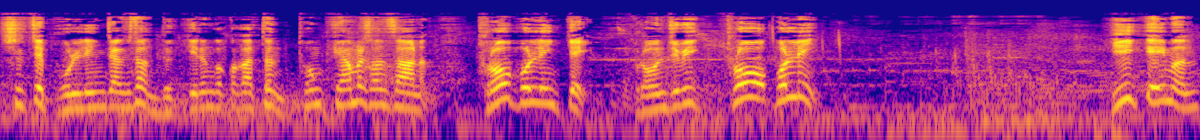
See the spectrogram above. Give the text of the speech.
실제 볼링장에서 느끼는 것과 같은 통쾌함을 선사하는 프로 볼링 게임 브론즈윅 프로 볼링. 이 게임은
